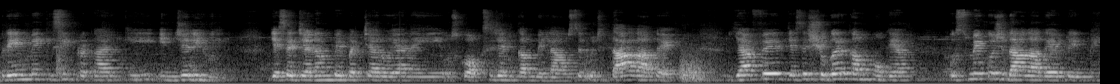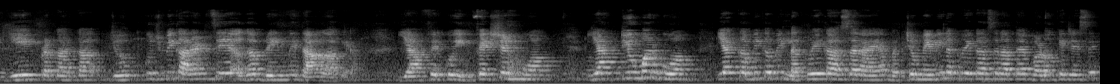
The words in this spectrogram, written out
ब्रेन में किसी प्रकार की इंजरी हुई जैसे जन्म पे बच्चा रोया नहीं, उसको ऑक्सीजन कम मिला, उससे कुछ दाग आ गए, या फिर जैसे शुगर कम हो गया, उसमें कुछ दाग आ गए ब्रेन में। ये एक प्रकार का जो कुछ भी कारण से अगर ब्रेन में दाग आ गया, या फिर कोई इन्फेक्शन हुआ, या ट्यूमर हुआ, या कभी कभी लकवे का असर आया, बच्चों में भी लकवे का असर आता है, बड़ों के जैसे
